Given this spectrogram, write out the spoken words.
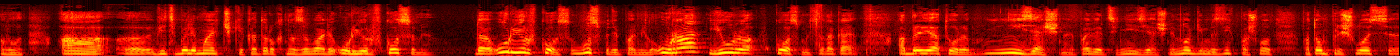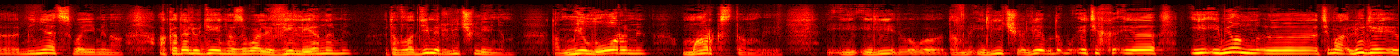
вот. А ведь были мальчики, которых называли Ур-Юрвкосами, да, Ур-Юр в кос, Господи помилуй. Ура, Юра в космосе. Такая аббревиатура не изящная, поверьте, не изящная. Многим из них пошло, потом пришлось э, менять свои имена. А когда людей называли Веленами, это Владимир Ильич Ленин, там, Милорами – Маркс, там, или, там, Ильич, этих э, и имен, э, тема, люди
